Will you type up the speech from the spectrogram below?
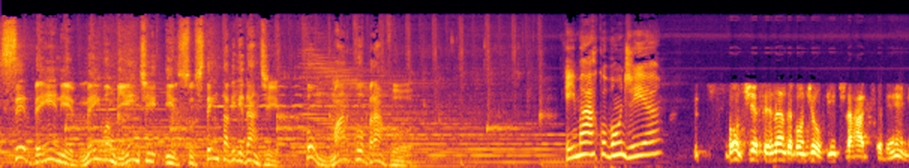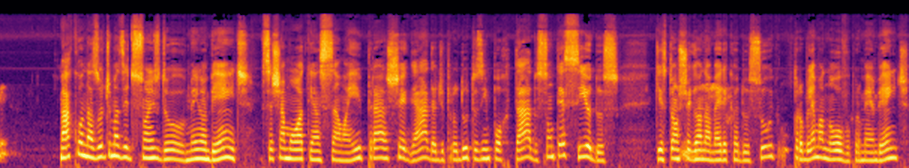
CBN Meio Ambiente e Sustentabilidade, com Marco Bravo. Ei, Marco, bom dia. Bom dia, Fernanda. Bom dia, ouvintes da Rádio CBN. Marco, nas últimas edições do Meio Ambiente, você chamou a atenção aí para a chegada de produtos importados, são tecidos que estão chegando à América do Sul, um problema novo para o meio ambiente?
